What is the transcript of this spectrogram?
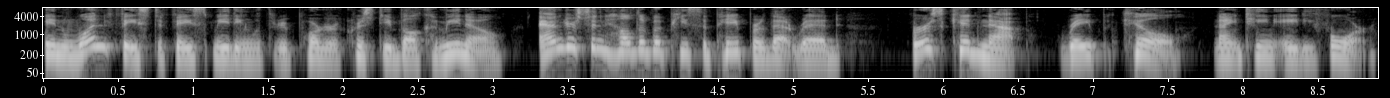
In one face to face meeting with reporter Kristi Belcamino, Anderson held up a piece of paper that read, First Kidnap, Rape, Kill, 1984.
